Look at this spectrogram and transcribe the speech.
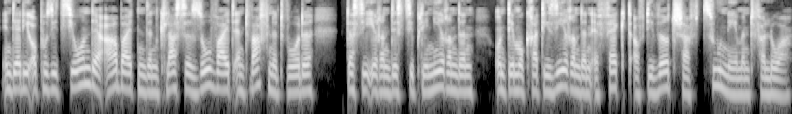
in der die Opposition der arbeitenden Klasse so weit entwaffnet wurde, dass sie ihren disziplinierenden und demokratisierenden Effekt auf die Wirtschaft zunehmend verlor.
